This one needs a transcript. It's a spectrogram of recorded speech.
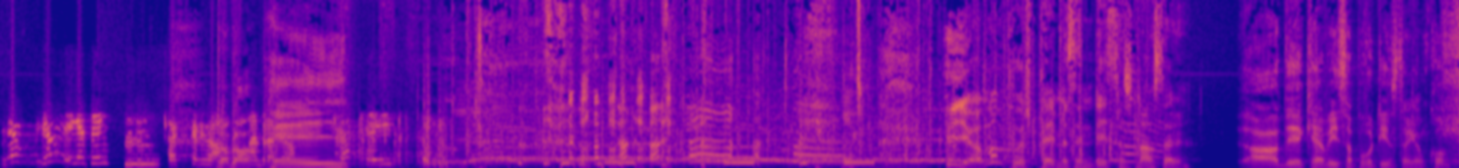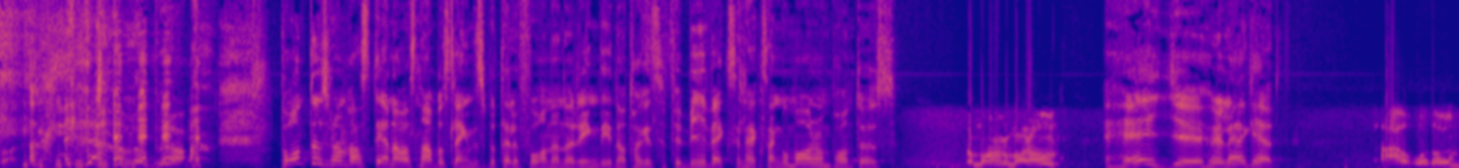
Ja, ja ingenting. Mm, tack ska du ha. Bra, bra. Dag. Hej. Tack, hej. Hur gör man pushplay med sin dieselschnauzer? Ja, det kan jag visa på vårt Instagramkonto. Bra. Pontus från Vadstena var snabb och slängde sig på telefonen och ringde in och tagit sig förbi växelhäxan. God morgon Pontus. God morgon, god morgon. Hej, hur är läget? Ja, och då,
